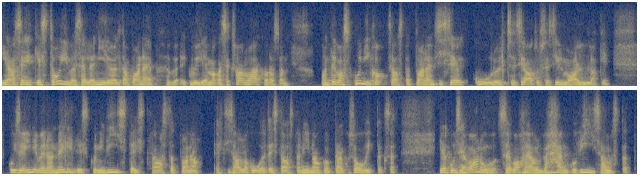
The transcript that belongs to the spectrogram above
ja see, kes toime selle nii-öelda paneb või temaga seksuaalvahekorras on, on temast kuni kaks aastat vanem, siis see ei kuulu üldse seaduse silma allagi. kui see inimene on neliteist kuni viisteist aastat vana, ehk siis alla kuueteist aasta, nii nagu praegu soovitakse, ja kui see vanusevahe on vähem kui viis aastat,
